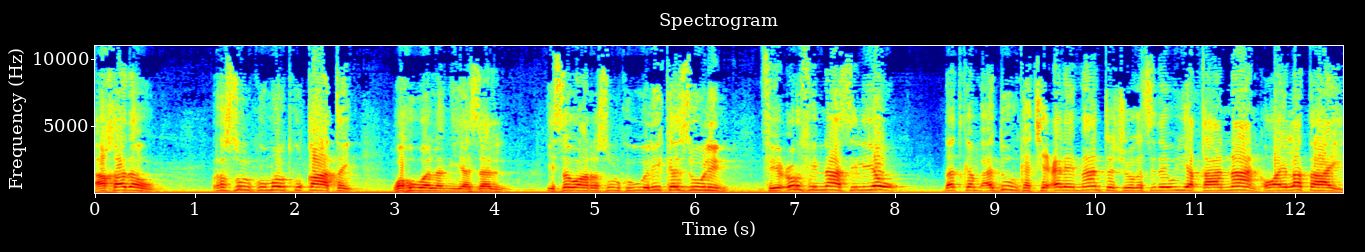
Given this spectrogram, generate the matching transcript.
akhadahu rasuulku mowtku qaatay wa huwa lam yazal. Isagoo aan rasuulku weli ka zuulin fii curfi nnaasi alyawm dadka adduunka jecele maanta jooga siday u yaqaanaan oo ay la tahay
